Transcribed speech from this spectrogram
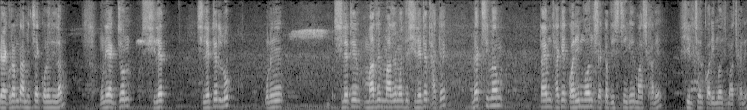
ব্যাকগ্রাউন্ডটা আমি চেক করে নিলাম। উনি একজন সিলেট, সিলেটের লোক। উনি সিলেটের মাঝে মাঝে মধ্যে সিলেটে থাকে। ম্যাক্সিমাম টাইম থাকে করিমগঞ্জ, একটা ডিস্ট্রিক্টের মাঝখানে, শিলচর, করিমগঞ্জ মাঝখানে।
